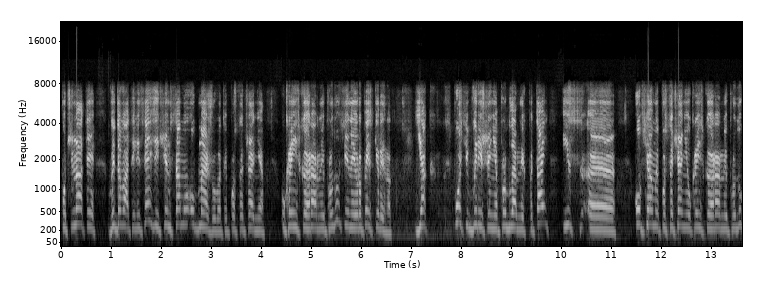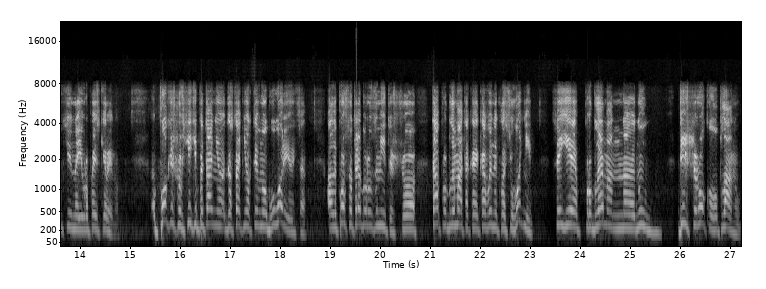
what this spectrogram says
починати видавати ліцензії, чим самообмежувати постачання української аграрної продукції на європейський ринок як спосіб вирішення проблемних питань із обсягами постачання української аграрної продукції на європейський ринок. Поки що всі ті питання достатньо активно обговорюються, але просто треба розуміти, що та проблематика, яка виникла сьогодні, це є проблема на ну більш широкого плану.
